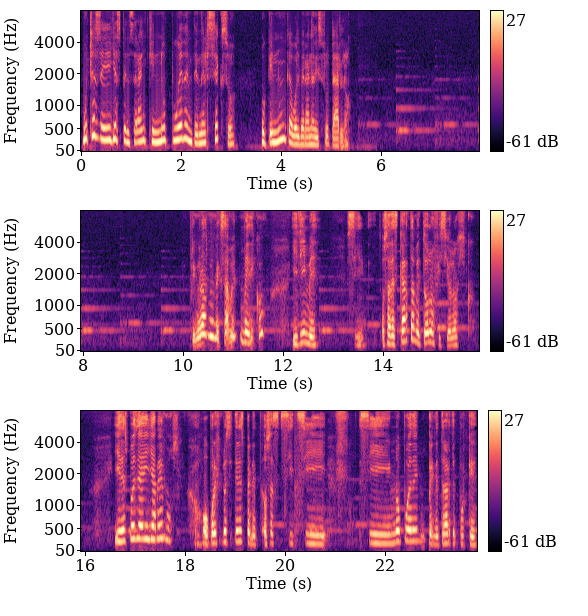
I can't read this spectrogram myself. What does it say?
muchas de ellas pensarán que no pueden tener sexo o que nunca volverán a disfrutarlo. Primero hazme un examen médico y dime si, o sea, descártame todo lo fisiológico. Y después de ahí ya vemos. O por ejemplo, si tienes o sea, si, si, si no pueden penetrarte porque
